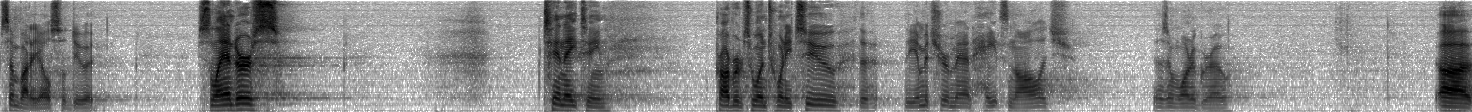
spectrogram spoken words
Somebody else will do it slanders 1018 proverbs 122 the, the immature man hates knowledge doesn't want to grow. Uh,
